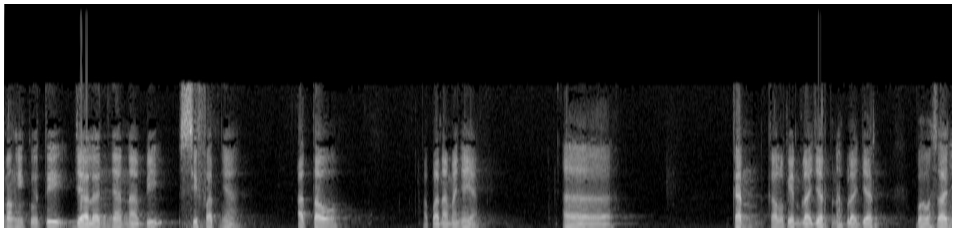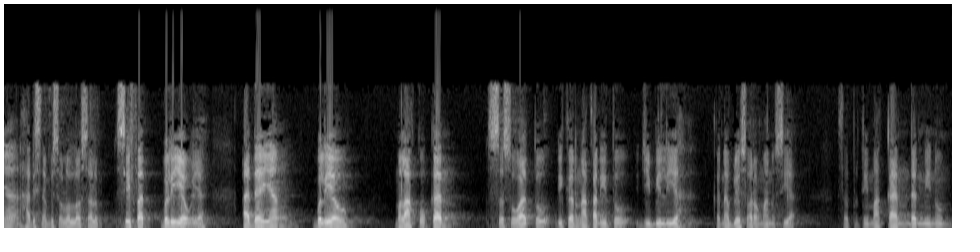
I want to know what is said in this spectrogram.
mengikuti jalannya Nabi sifatnya atau apa namanya ya? Uh, kan kalau pian belajar pernah belajar bahwasanya hadis Nabi sallallahu alaihi wasallam sifat beliau ya ada yang beliau melakukan sesuatu dikarenakan itu jibiliyah karena beliau seorang manusia seperti makan dan minum.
